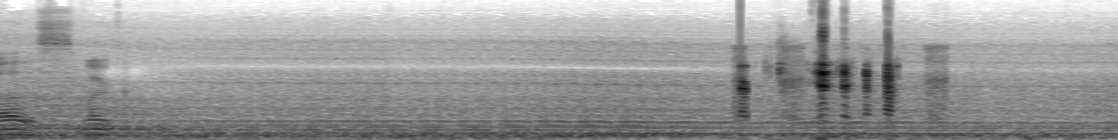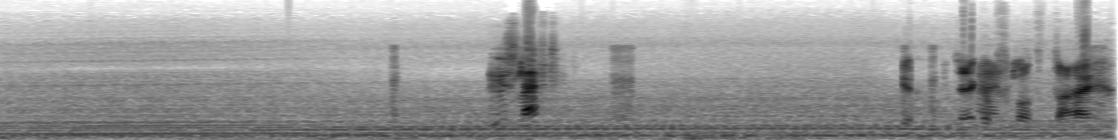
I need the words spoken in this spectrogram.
Oh, the smoke. Who's left? Jacob's about to die.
